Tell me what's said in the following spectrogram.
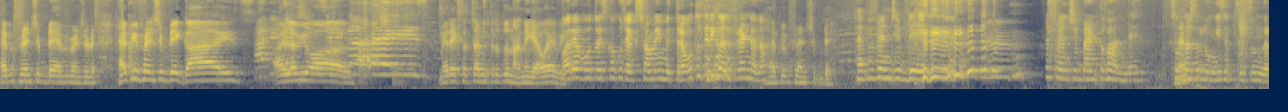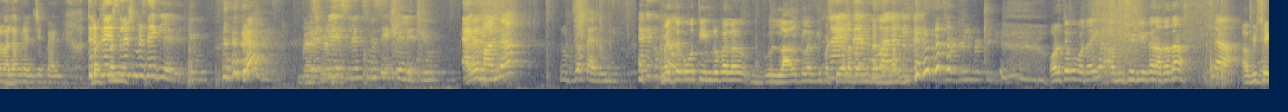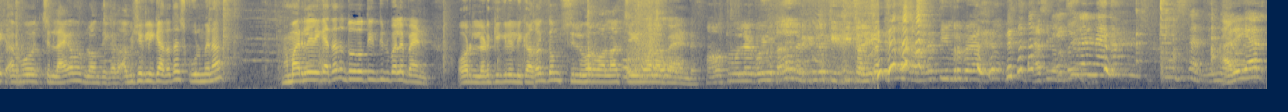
happy friendship day happy friendship day happy friendship day guys I love you all guys मेरा एक सच्चा मित्र तो नहाने गया हुआ है अभी। अरे वो तो इसका कुछ एक्स्ट्रा में ही मित्र है। वो तो तेरी गर्लफ्रेंड है ना। Happy friendship day happy friendship day friendship band तो बाँध दे। सुंदर से लूँगी सबसे सुंदर वाला फ्रेंडशिप बैंड तेरे बचपन में- में से एक ले लेती हूँ। क्या? ब्रेसलेट्स में से एक ले लेती हूँ अरे मान जा। रुक जा पहनूँगी। मैं तेरे को वो तीन रुपए वाला लाल कलर की पट्टी वाला पैंट पहनाऊँगा और तेरे को बताइए अभिषेक लेकर आता था। क्या? अभिषेक अब वो चिल्लाएगा मैं ब्लॉग देखा था। अभिषेक लेके आता था स्कूल में ना। हमारे लिए लेके आता था दो दो तीन तीन रुपए वाले बैंड और लड़की के लिए आता था एकदम सिल्वर वाला चेन वाला बैंड हाँ तो वही होता है लड़की के लिए चालीस तीन रुपए ऐसे ही हूँ। अरे यार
